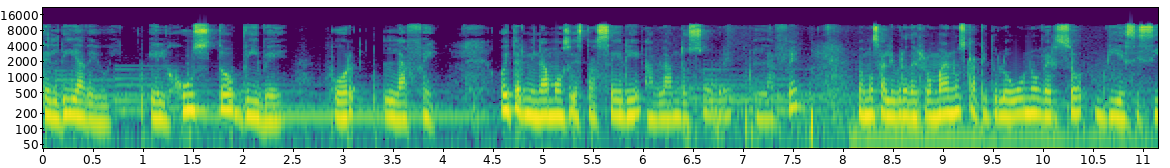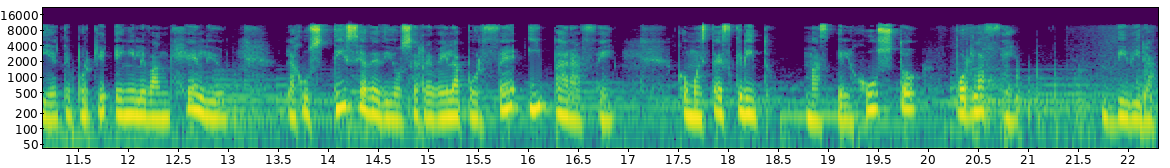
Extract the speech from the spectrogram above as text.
del día de hoy. El justo vive por la fe. Hoy terminamos esta serie hablando sobre la fe. Vamos al libro de Romanos capítulo 1 verso 17, porque en el Evangelio la justicia de Dios se revela por fe y para fe, como está escrito, mas el justo por la fe vivirá.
